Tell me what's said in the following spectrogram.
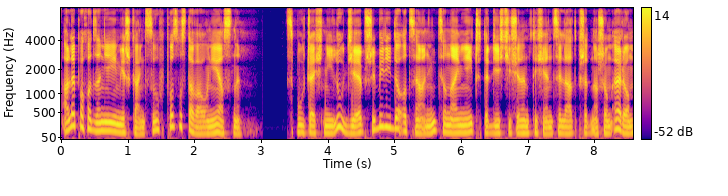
ale pochodzenie jej mieszkańców pozostawało niejasne. Współcześni ludzie przybyli do Oceanii co najmniej 47 tysięcy lat przed naszą erą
